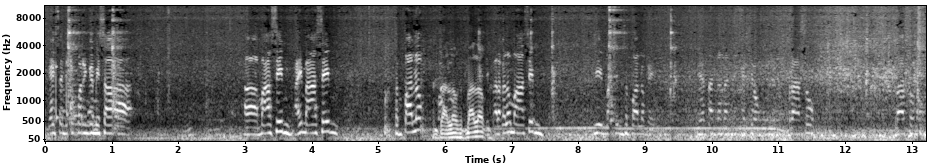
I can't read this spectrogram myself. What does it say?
Guys, nandito pa rin kami sa ah, Maasim. Ay, Maasim. Sampalok. Balok, balok. Para ka lang Maasim. Hindi, Maasim sa Sampalok eh. Tinatanggalan din kasi yung braso. Braso ng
